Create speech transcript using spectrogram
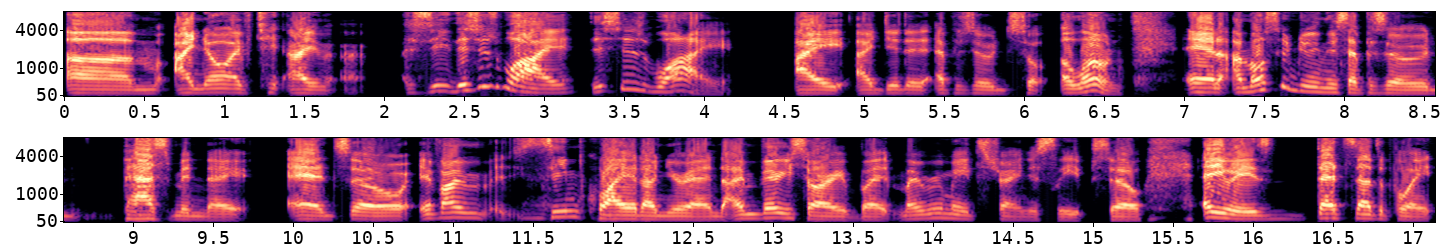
Um, I know I've t- I uh, see this is why this is why I I did an episode so alone, and I'm also doing this episode past midnight. And so if I'm seem quiet on your end, I'm very sorry, but my roommate's trying to sleep. So, anyways, that's not the point.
